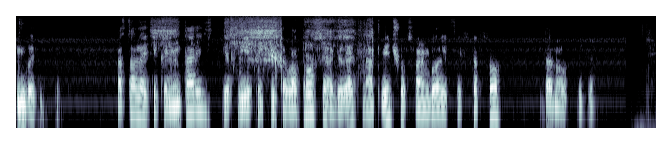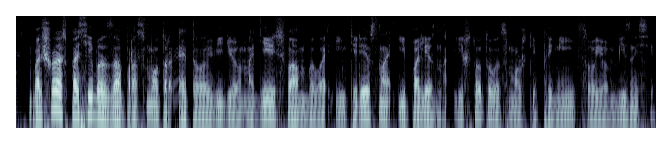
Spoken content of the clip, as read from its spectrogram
не возникнет. Оставляйте комментарий, если есть какие-то вопросы, обязательно отвечу. С вами был Алексей Скорцов. До новых видео. Большое спасибо за просмотр этого видео. Надеюсь, вам было интересно и полезно, и что-то вы сможете применить в своем бизнесе,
